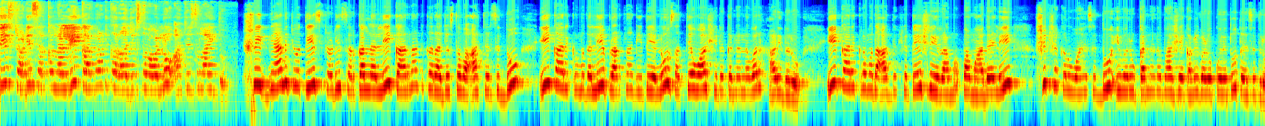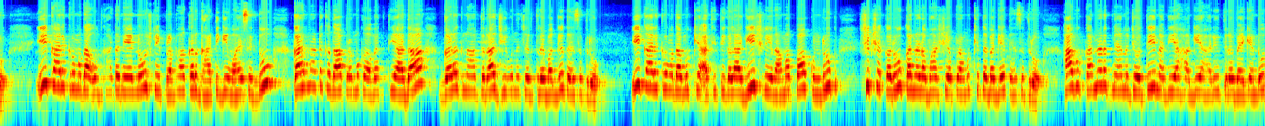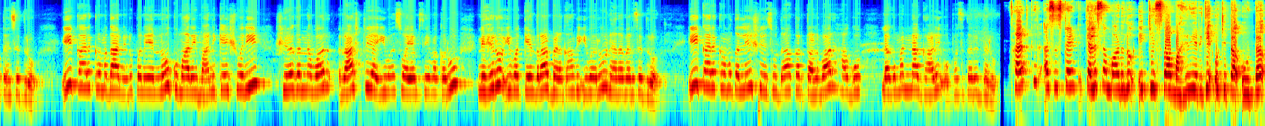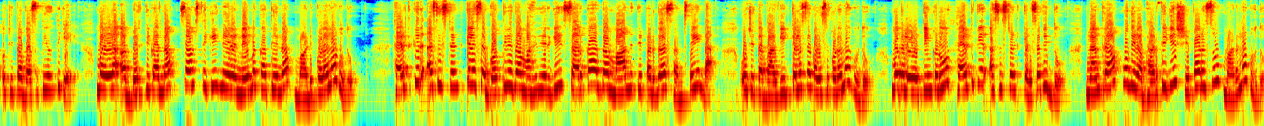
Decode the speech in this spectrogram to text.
ಯುವತಿ ಸ್ಟಡಿ ಸರ್ಕಲ್ನಲ್ಲಿ ಕರ್ನಾಟಕ ರಾಜ್ಯೋತ್ಸವವನ್ನು ಆಚರಿಸಲಾಯಿತು ಶ್ರೀ ಜ್ಞಾನಜ್ಯೋತಿ ಸ್ಟಡಿ ಸರ್ಕಲ್ನಲ್ಲಿ ಕರ್ನಾಟಕ ರಾಜ್ಯೋತ್ಸವ ಆಚರಿಸಿದ್ದು, ಈ ಕಾರ್ಯಕ್ರಮದಲ್ಲಿ ಪ್ರಾರ್ಥನಾ ಗೀತೆಯನ್ನು ಸತ್ಯವ ಶಿರಗಣ್ಣನವರ್ ಹಾಡಿದರು. ಈ ಕಾರ್ಯಕ್ರಮದ ಅಧ್ಯಕ್ಷತೆ ಶ್ರೀ ರಾಮಪ್ಪ ಮಾದಳ್ಳಿ, ಶಿಕ್ಷಕರು ವಹಿಸಿದ್ದು, ಇವರು ಕನ್ನಡ ಭಾಷೆ ಕವಿಗಳು ಕುರಿತು ತಿಳಿಸಿದರು. ಈ ಕಾರ್ಯಕ್ರಮದ ಉದ್ಘಾಟನೆಯನ್ನು ಶ್ರೀ ಪ್ರಭಾಕರ್ ಘಾಟಿಗೆ ವಹಿಸಿದ್ದು, ಕರ್ನಾಟಕದ ಪ್ರಮುಖ ವ್ಯಕ್ತಿಯಾದ ಗಳಗ್ನಾಥರ ಜೀವನ ಚರಿತ್ರೆ ಬಗ್ಗೆ ತಿಳಿಸಿದರು. ಈ ಕಾರ್ಯಕ್ರಮದ ಮುಖ್ಯ ಅತಿಥಿಗಳಾಗಿ ಶ್ರೀ ರಾಮಪ್ಪ ಕುಂಡ್ರೂಕ್ ಶಿಕ್ಷಕರು ಕನ್ನಡ ಭಾಷೆಯ ಪ್ರಾಮುಖ್ಯತೆ ಬಗ್ಗೆ ತಿಳಿಸಿದ್ರು ಹಾಗೂ ಕನ್ನಡ ಜ್ಞಾನಜ್ಯೋತಿ ನದಿಯ ಹಾಗೆ ಹರಿಯುತ್ತಿರಬೇಕೆಂದು ತಿಳಿಸಿದ್ರು. ಈ ಕಾರ್ಯಕ್ರಮದ ನಿರೂಪಣೆಯನ್ನು ಕುಮಾರಿ ಮಾಣಿಕೇಶ್ವರಿ, ಶಿರಗನ್ನವರ್, ರಾಷ್ಟ್ರೀಯ ಯುವ ಸ್ವಯಂ ಸೇವಕರು, ನೆಹರು ಯುವ ಕೇಂದ್ರ, ಬೆಳಗಾವಿ ಇವರು ನೆರವೇರಿಸಿದ್ರು. ಈ ಕಾರ್ಯಕ್ರಮದಲ್ಲಿ ಶ್ರೀ ಸುಧಾಕರ್ ತಳ್ವಾರ್ ಹಾಗೂ ಲಗಮಣ್ಣ ಗಾಳಿ ಉಪಸ್ಥಿತರಿದ್ದರು. ಹೆಲ್ತ್ ಕೇರ್ ಅಸಿಸ್ಟೆಂಟ್ ಕೆಲಸ ಮಾಡಲು ಇಚ್ಛಿಸುವ ಮಹಿಳೆಯರಿಗೆ ಉಚಿತ ಊಟ, ಉಚಿತ ವಸತಿಯೊಂದಿಗೆ ಮಹಿಳಾ ಅಭ್ಯರ್ಥಿಗಳನ್ನ ಸಂಸ್ಥೆಗೆ ನೇರ ನೇಮಕಾತಿಯನ್ನ ಮಾಡಿಕೊಳ್ಳಲಾಗುವುದು. ಹೆಲ್ತ್ ಕೇರ್ ಅಸಿಸ್ಟೆಂಟ್ ಕೆಲಸ ಗೊತ್ತಿಲ್ಲದ ಮಹಿಳೆಯರಿಗೆ ಸರ್ಕಾರದ ಮಾನ್ಯತೆ ಪಡೆದ ಸಂಸ್ಥೆಯಿಂದ ಉಚಿತವಾಗಿ ಕೆಲಸ ಕಲಿಸಿಕೊಡಲಾಗುವುದು. ಮೊದಲೇಳು ತಿಂಗಳು ಹೆಲ್ತ್ ಕೇರ್ ಅಸಿಸ್ಟೆಂಟ್ ಕೆಲಸವಿದ್ದು, ನಂತರ ಮುಂದಿನ ಭರ್ತಿಗೆ ಶಿಫಾರಸು ಮಾಡಲಾಗುವುದು.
